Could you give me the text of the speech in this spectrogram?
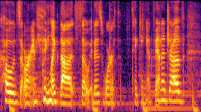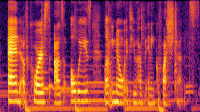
codes or anything like that, so it is worth taking advantage of. And of course, as always, let me know if you have any questions.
